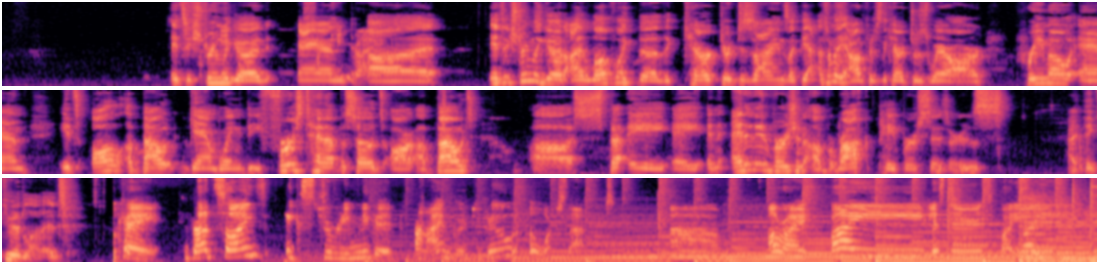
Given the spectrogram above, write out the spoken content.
It's extremely good and right. uh it's extremely good. I love like the the character designs, like the some of the outfits the characters wear are primo and it's all about gambling. The first 10 episodes are about uh spe- a, a an edited version of rock paper scissors. I think you would love it. Okay, that sounds extremely good, and I'm going to go and watch that. Um, all right, bye, listeners. Bye. Bye.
